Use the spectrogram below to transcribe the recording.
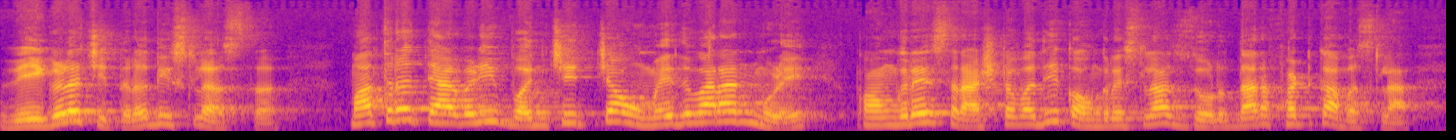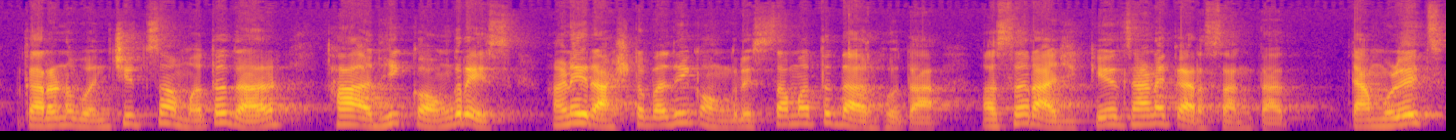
वेगळं चित्र दिसलं असतं. मात्र त्यावेळी वंचितच्या उमेदवारांमुळे काँग्रेस राष्ट्रवादी काँग्रेसला जोरदार फटका बसला. कारण वंचितचा मतदार हा आधी काँग्रेस आणि राष्ट्रवादी काँग्रेसचा मतदार होता असं राजकीय जाणकार सांगतात. त्यामुळेच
